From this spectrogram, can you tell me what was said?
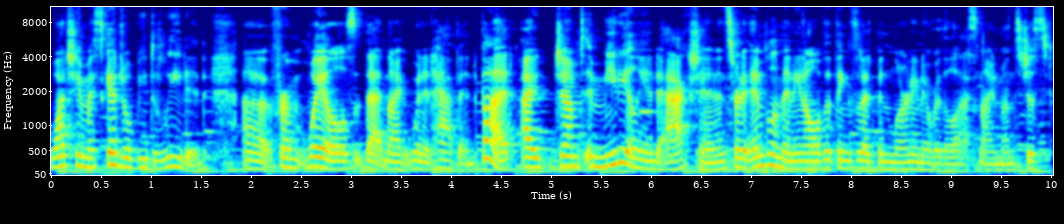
watching my schedule be deleted uh, from Wales that night when it happened. But I jumped immediately into action and started implementing all of the things that I'd been learning over the last nine months just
